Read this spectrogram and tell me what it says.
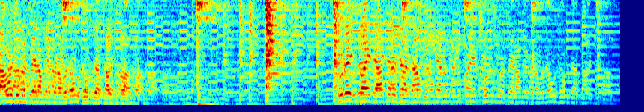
રાવજો ને પેરામણી કરા બધા જોરદાર તાળથી સુરેશભાઈ દાદરસા ગામ વિદ્યાનગર પણ એકસો ને કોઈ પેરામણી કરા બધા જોરદાર તાળથી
